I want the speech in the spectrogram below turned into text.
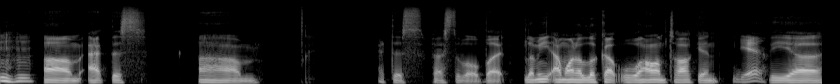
Mm-hmm. Um, at this, um, at this festival. But let me. I want to look up while I'm talking. Yeah. the uh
